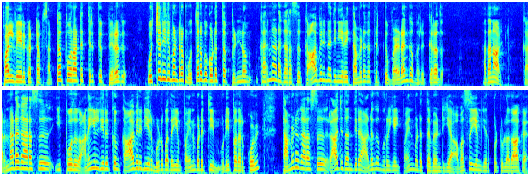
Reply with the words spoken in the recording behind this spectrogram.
பல்வேறு கட்ட சட்ட போராட்டத்திற்கு பிறகு உச்சநீதிமன்றம் உத்தரவு கொடுத்த பின்னும் கர்நாடக அரசு காவிரி நதி நீரை தமிழகத்திற்கு வழங்க மறுக்கிறது. அதனால் கர்நாடக அரசு இப்போது அணையில் இருக்கும் காவிரி நீர் முழுவதையும் பயன்படுத்தி முடிப்பதற்குள் தமிழக அரசு ராஜதந்திர அணுகுமுறையை பயன்படுத்த வேண்டிய அவசியம் ஏற்பட்டுள்ளதாக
